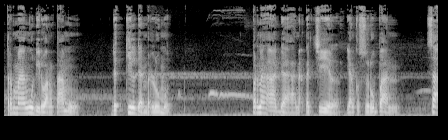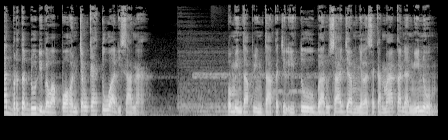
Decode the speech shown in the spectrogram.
termangu di ruang tamu Dekil dan berlumut Pernah ada anak kecil yang kesurupan saat berteduh di bawah pohon cengkeh tua di sana. Peminta-pinta kecil itu baru saja menyelesaikan makan dan minum.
